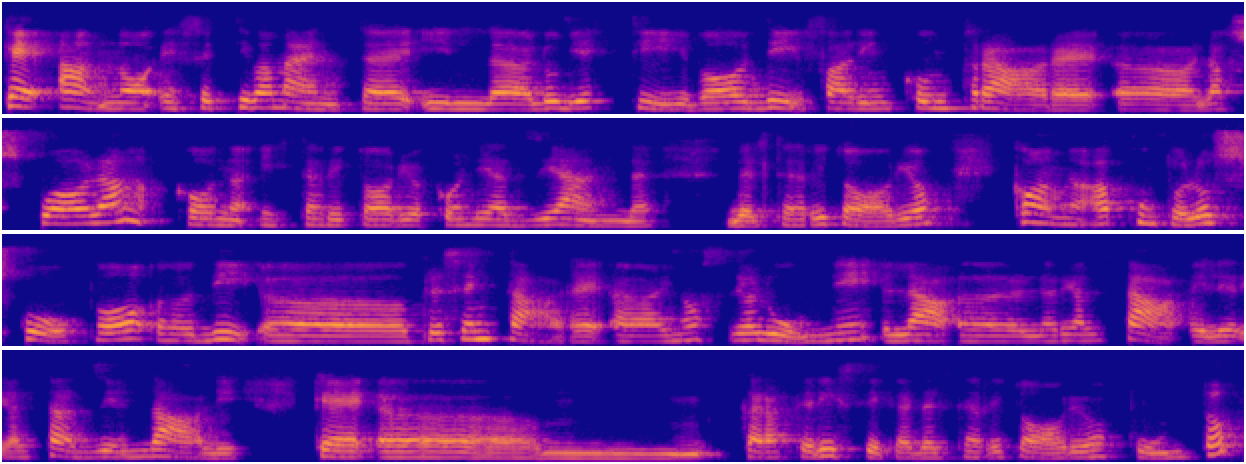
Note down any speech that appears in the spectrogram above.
che hanno effettivamente il, l'obiettivo di far incontrare eh, la scuola con il territorio e con le aziende del territorio, con appunto lo scopo eh, di eh, presentare ai nostri alunni la, eh, la, realtà e le realtà aziendali che ehm, caratteristiche del territorio, appunto,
